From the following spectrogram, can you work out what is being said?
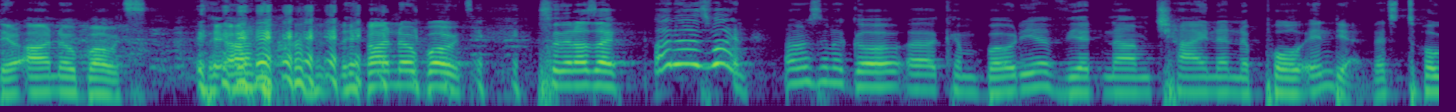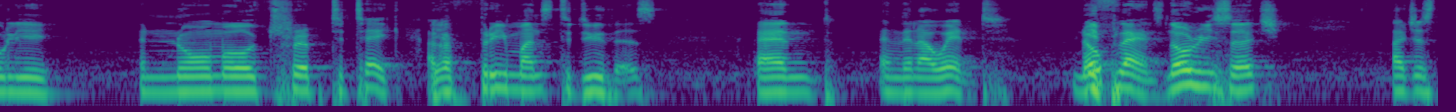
There are no boats. There are no, there are no boats. So then I was like, oh, no, it's fine. I'm just gonna go uh, Cambodia, Vietnam, China, Nepal, India. That's totally a normal trip to take. I got three months to do this, and and then I went. No If- plans, no research. I just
